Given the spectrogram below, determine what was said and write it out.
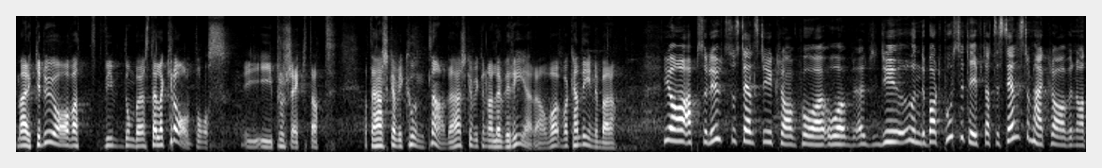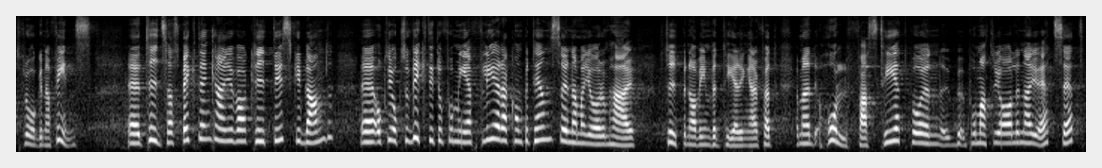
Märker du av att vi, de börjar ställa krav på oss i, i projekt att, att det här ska vi kunna, det här ska vi kunna leverera? Vad, vad kan det innebära? Ja, absolut så ställs det ju krav på och eh, det är ju underbart positivt att det ställs de här kraven och att frågorna finns. Eh, tidsaspekten kan ju vara kritisk ibland eh, och det är också viktigt att få med flera kompetenser när man gör de här typen av inventeringar. För att, jag menar, hållfasthet på, en, på materialen är ju ett sätt.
